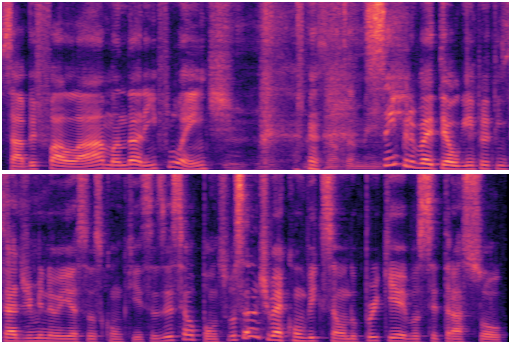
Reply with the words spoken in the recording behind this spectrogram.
sabe falar mandarim fluente. Uhum, exatamente. Sempre vai ter alguém para tentar diminuir as suas conquistas. Esse é o ponto. Se você não tiver convicção do porquê você traçou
